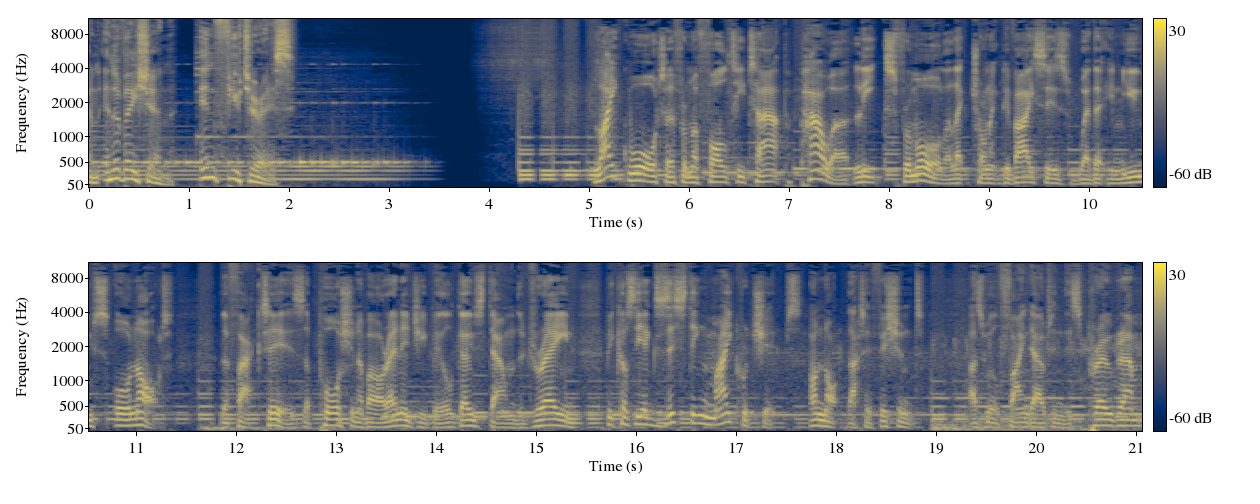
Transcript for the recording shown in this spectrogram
and innovation in Futuris. Like water from a faulty tap, power leaks from all electronic devices, whether in use or not. The fact is, a portion of our energy bill goes down the drain because the existing microchips are not that efficient. As we'll find out in this programme,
